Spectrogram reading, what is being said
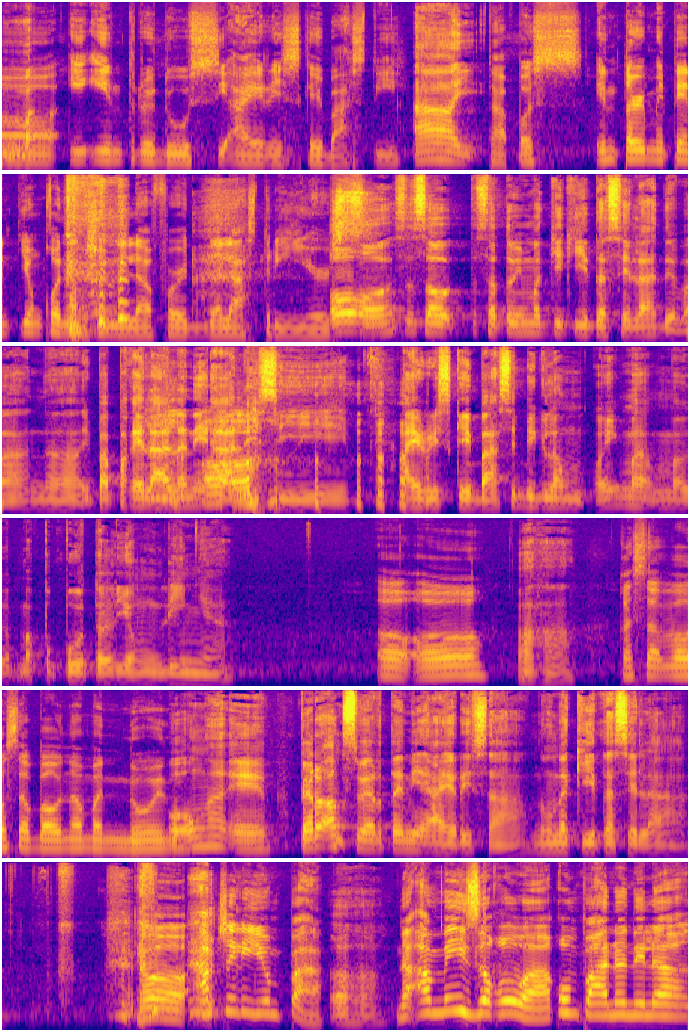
Ma- i-introduce si Iris kay Basti. Ay, Tapos, intermittent yung connection nila for the last three years. Oo, so, so sa tuwing magkikita sila, 'di ba, na ipapakilala ni Oo. Ali si Iris kay Basi, biglang oy ma, ma- mapuputol yung linya. Oo. Aha. Kasabaw-sabaw naman nun. Oo nga eh. Pero ang swerte ni Iris ha, nung nakita sila, Oo, actually yun pa. Uh-huh. Na-amaze ako ah kung paano nila,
